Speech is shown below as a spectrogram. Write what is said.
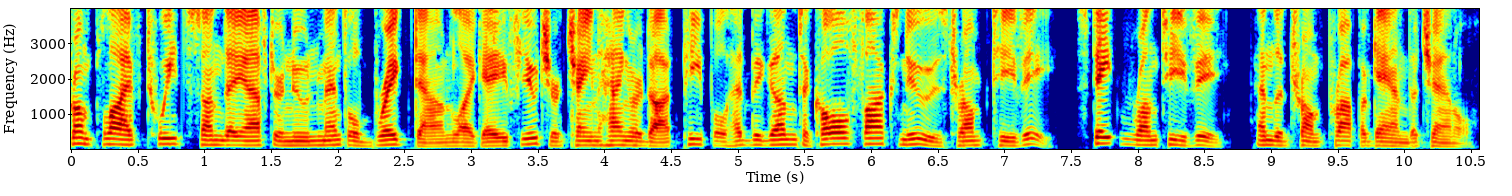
Trump live tweets Sunday afternoon mental breakdown like a future chain hanger. People had begun to call Fox News Trump TV, state-run TV, and the Trump propaganda channel.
